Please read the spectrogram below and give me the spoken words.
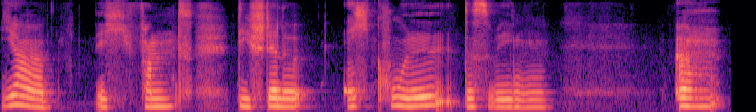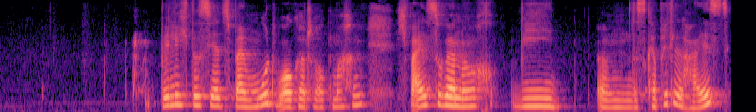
Ja, ich fand die Stelle echt cool. Deswegen ähm, will ich das jetzt beim Woodwalker Talk machen. Ich weiß sogar noch, wie ähm, das Kapitel heißt.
